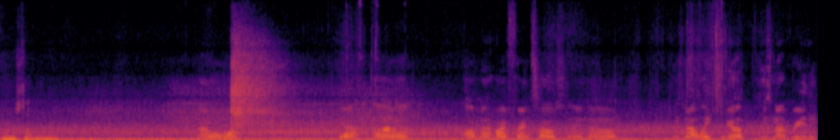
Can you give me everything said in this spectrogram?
Can you stop on me? 911? Yeah, uh, I'm at my friend's house and, um, he's not waking up. He's not breathing.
